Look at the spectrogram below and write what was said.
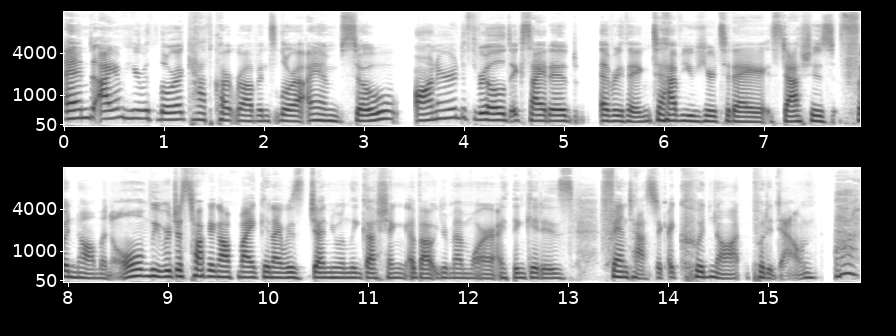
And I am here with Laura Cathcart Robbins. Laura, I am so honored, thrilled, excited, everything to have you here today. Stash is phenomenal. We were just talking off mic and I was genuinely gushing about your memoir. I think it is fantastic. I could not put it down. Ah,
